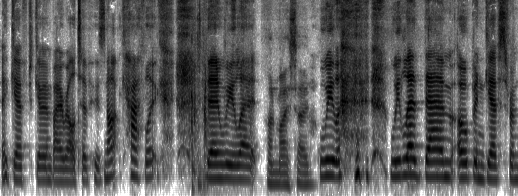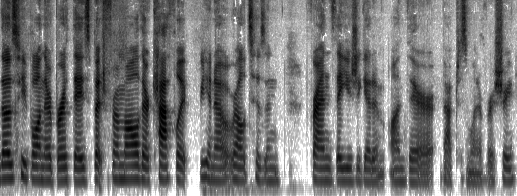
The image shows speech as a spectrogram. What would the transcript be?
a gift given by a relative who's not Catholic, then we let on my side. we let, we let them open gifts from those people on their birthdays, but from all their Catholic, you know, relatives and friends, they usually get them on their baptismal anniversary.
